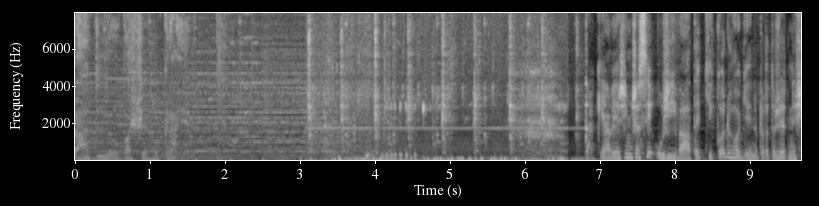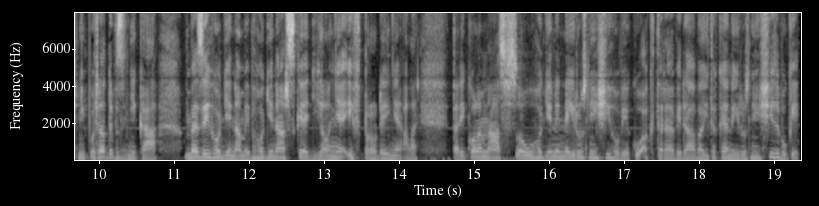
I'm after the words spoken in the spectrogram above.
Rádio vašeho kraje. Tak já věřím, že si užíváte tikot hodin, protože dnešní pořad vzniká mezi hodinami v hodinářské dílně i v prodejně, ale tady kolem nás jsou hodiny nejrůznějšího věku a které vydávají také nejrůznější zvuky.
